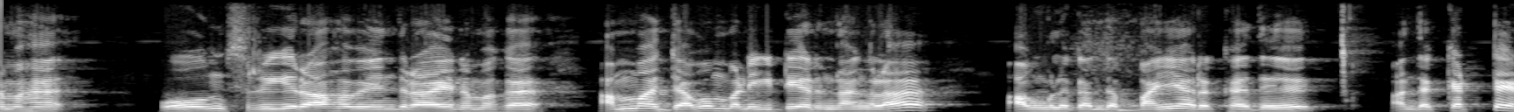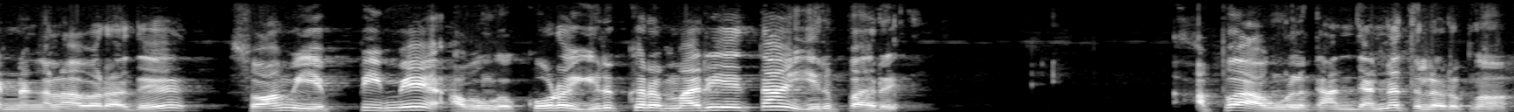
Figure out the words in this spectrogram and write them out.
நமக. ஓம் ஸ்ரீ ராகவேந்திராய நமக. அம்மா ஜபம் பண்ணிக்கிட்டே இருந்தாங்களா? அவங்களுக்கு அந்த பயம் இருக்காது. அந்த கெட்ட எண்ணங்கள்லாம் வராது. சுவாமி எப்பயுமே அவங்க கூட இருக்கிற மாதிரியே தான் இருப்பார். அப்போ அவங்களுக்கு அந்த எண்ணத்தில் இருக்கும்.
